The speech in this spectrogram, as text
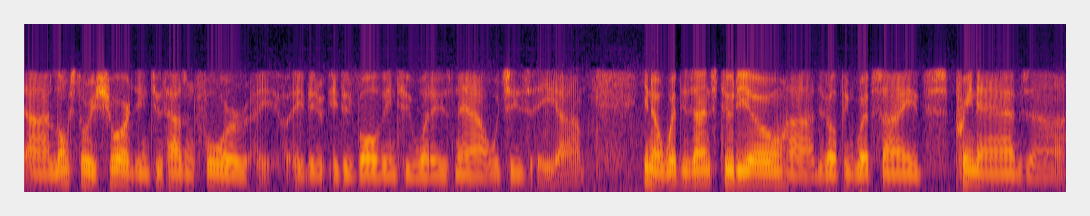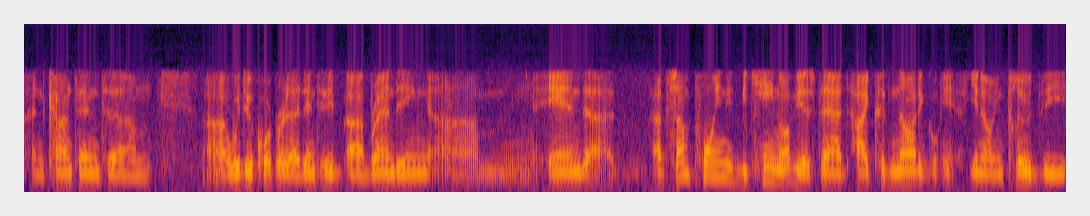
uh, long story short, in 2004, it, it, evolved into what it is now, which is a uh, you know web design studio uh, developing websites, print ads, uh, and content. Um, uh, we do corporate identity uh, branding, um, and at some point, it became obvious that I could not, you know, include the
